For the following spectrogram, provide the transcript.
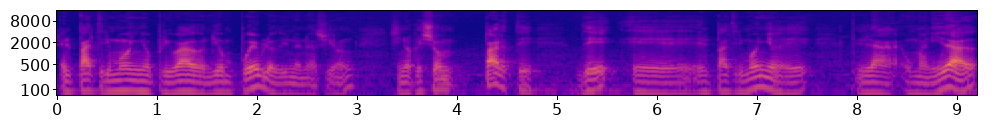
el patrimonio privado de un pueblo, de una nación, sino que son parte del de, eh, patrimonio de la humanidad,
